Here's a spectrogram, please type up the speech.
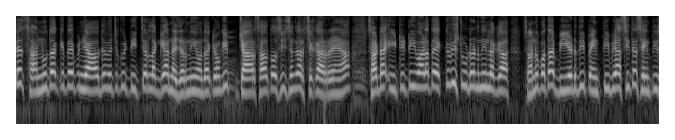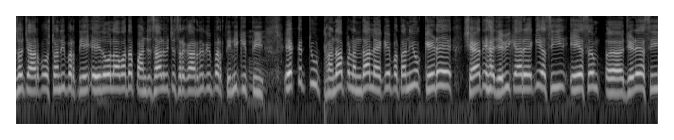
ਤੇ ਸਾਨੂੰ ਤਾਂ ਕਿਤੇ ਪੰਜਾਬ ਦੇ ਵਿੱਚ ਕੋਈ ਟੀਚਰ ਲੱਗਿਆ ਨਜ਼ਰ ਨਹੀਂ ਆਉਂਦਾ ਕਿਉਂਕਿ 4 ਸਾਲ ਤੋਂ ਅਸੀਂ ਸੰਘਰਸ਼ ਕਰ ਰਹੇ ਆ ਸਾਡਾ ਈਟੀਟੀ ਵਾਲਾ ਤਾਂ ਇੱਕ ਵੀ ਸਟੂਡੈਂਟ ਨਹੀਂ ਲੱਗਾ। ਸਾਨੂੰ ਪਤਾ ਬੀਐਡ ਦੀ 35 82 ਤੇ 3704 ਪੋਸਟਾਂ ਦੀ ਭਰਤੀ ਇਹ ਤੋਂ ਇਲਾਵਾ ਤਾਂ 5 ਸਾਲ ਵਿੱਚ ਸਰਕਾਰ ਨੇ ਕੋਈ ਭਰਤੀ ਨਹੀਂ ਕੀਤੀ। ਇੱਕ ਝੂਠਾਂ ਦਾ ਪਲੰਦਾ ਲੈ ਕੇ ਪਤਾ ਨਹੀਂ ਉਹ ਕਿਹੜੇ ਸ਼ਾਇਦ ਇਹ ਹਜੇ ਵੀ ਕਹਿ ਰਹੇ ਕਿ ਅਸੀਂ ਇਸ ਜਿਹੜੇ ਅਸੀਂ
